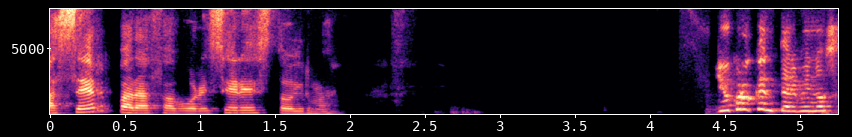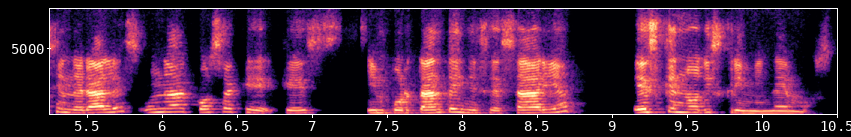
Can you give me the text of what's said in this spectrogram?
hacer para favorecer esto, Irma? Yo creo que en términos generales, una cosa que, es importante y necesaria es que no discriminemos,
